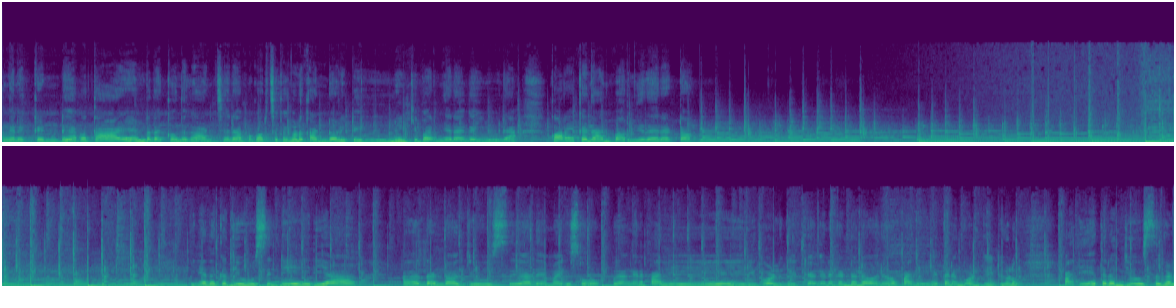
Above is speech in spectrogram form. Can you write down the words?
അങ്ങനെയൊക്കെ ഉണ്ട്. അപ്പോൾ താഴെ ഉള്ളതൊക്കെ ഒന്ന് കാണിച്ചു തരാം. അപ്പോൾ കുറച്ചൊക്കെ നിങ്ങൾ കണ്ടോളിട്ട് എല്ലാം എനിക്ക് പറഞ്ഞു തരാൻ കഴിയൂല. കുറേയൊക്കെ ഞാൻ പറഞ്ഞു തരാം കേട്ടോ പിന്നെ അതൊക്കെ ജ്യൂസിന്റെ ഏരിയ അതുണ്ടോ ജ്യൂസ് അതേമാതിരി സോപ്പ് അങ്ങനെ പല ഏരി കോൾഗേറ്റ് അങ്ങനെയൊക്കെ ഉണ്ടല്ലോ ഓരോ പലതരം കോൾഗേറ്റുകളും പലതരം ജ്യൂസുകൾ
